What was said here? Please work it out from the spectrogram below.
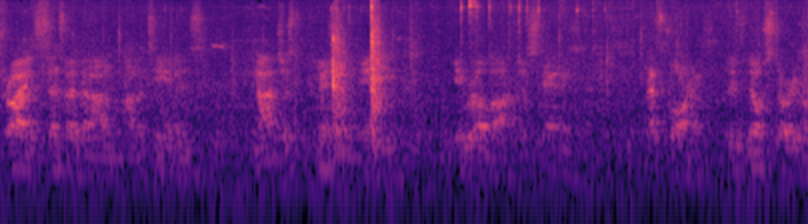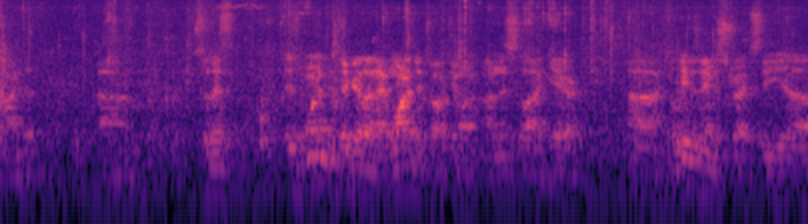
tried since I've been on, on the team is not just to commission a, a robot just standing. That's boring, there's no story behind it. Um, So there's, there's one in particular that I wanted to talk to you on, on this slide here. Uh, I believe his name is Strix, the, uh,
